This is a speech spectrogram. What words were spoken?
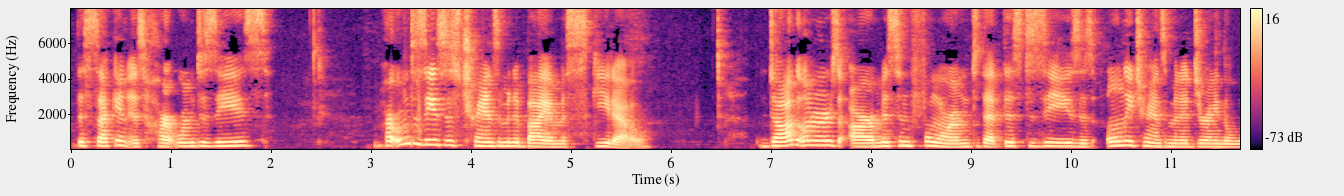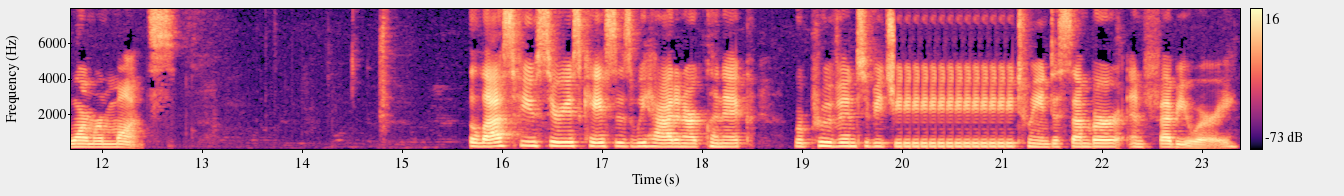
The second is heartworm disease. Heartworm disease is transmitted by a mosquito. Dog owners are misinformed that this disease is only transmitted during the warmer months. The last few serious cases we had in our clinic were proven to be between December and February.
